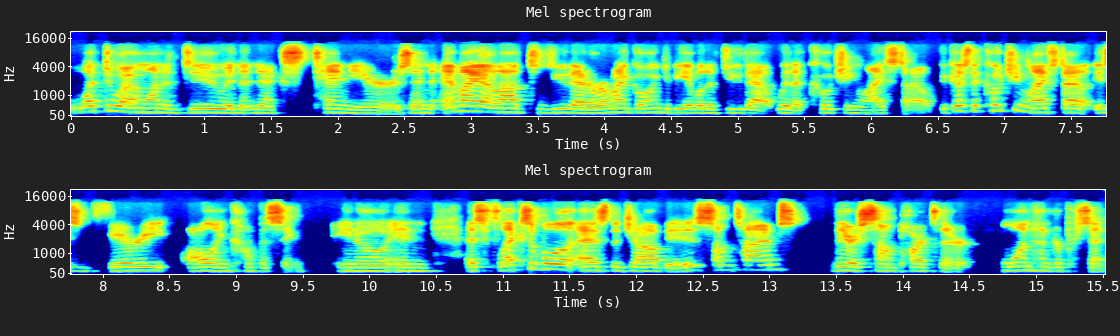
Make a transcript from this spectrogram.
what do I want to do in the next 10 years? And am I allowed to do that? Or am I going to be able to do that with a coaching lifestyle? Because the coaching lifestyle is very all encompassing, you know, and as flexible as the job is, sometimes there are some parts that are 100%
